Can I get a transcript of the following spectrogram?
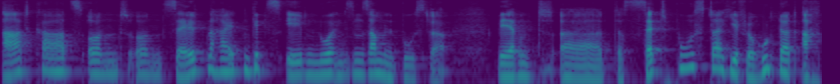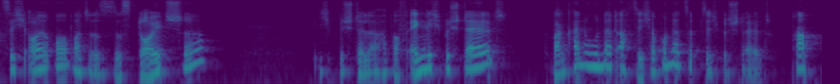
Artcards und, und Seltenheiten gibt es eben nur in diesem Sammelbooster. Während äh, das Set-Booster hier für 180 Euro, warte, das ist das Deutsche. Ich bestelle, habe auf Englisch bestellt. Waren keine 180, ich habe 170 bestellt. Ha.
